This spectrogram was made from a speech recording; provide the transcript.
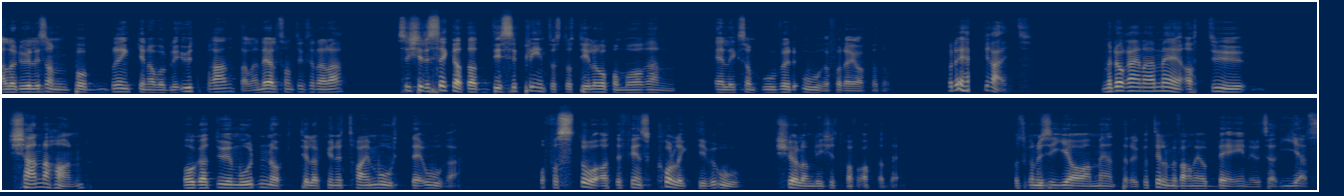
eller du er liksom på brinken av å bli utbrent, eller en del sånne ting som det der, så er det ikke sikkert at disiplin til å stå tidligere opp om morgenen er liksom hovedordet for deg akkurat nå. Og det er helt greit. Men da regner jeg med at du kjenner han, og at du er moden nok til å kunne ta imot det ordet. Og forstå at det fins kollektive ord, selv om de ikke traff akkurat deg. Og så kan du si ja og amen til det. Du kan til og med være med og be inn i det og si at yes,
